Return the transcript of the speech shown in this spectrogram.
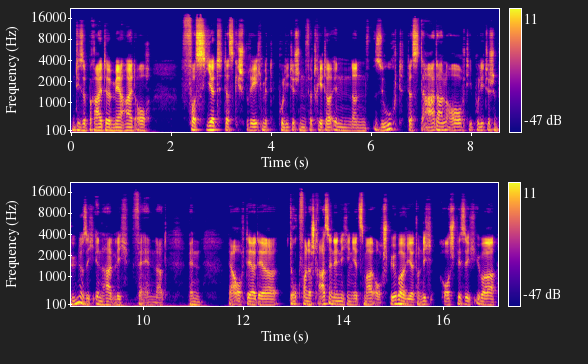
und diese breite Mehrheit auch forciert das Gespräch mit politischen VertreterInnen dann sucht, dass da dann auch die politische Bühne sich inhaltlich verändert. Wenn ja auch der, der Druck von der Straße, nenne ich ihn jetzt mal, auch spürbar wird und nicht ausschließlich über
